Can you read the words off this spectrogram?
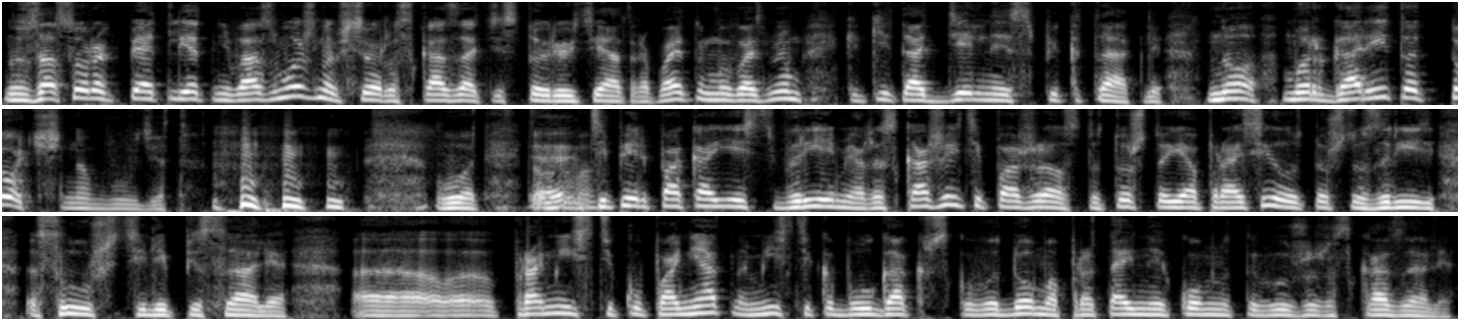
ну, за 45 лет невозможно все рассказать историю театра, поэтому мы возьмем какие-то отдельные спектакли. Но Маргарита точно будет. Вот. Э, Теперь, пока есть время, расскажите, пожалуйста, то, что я просил, то, что слушатели писали. Э, Про мистику понятно, мистика Булгаковского дома, про тайные комнаты вы уже рассказали.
